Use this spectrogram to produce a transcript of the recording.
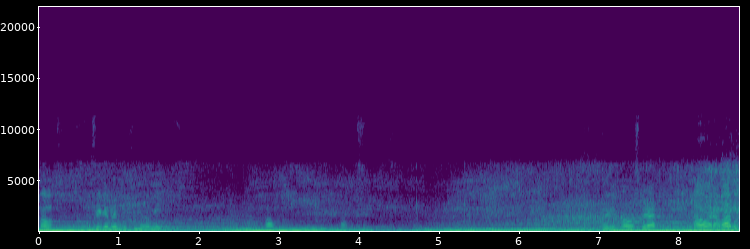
Vamos. Sígueme, sígueme a mí. Vamos. Vamos. Muy bien, vamos a esperar. Ahora, vamos.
